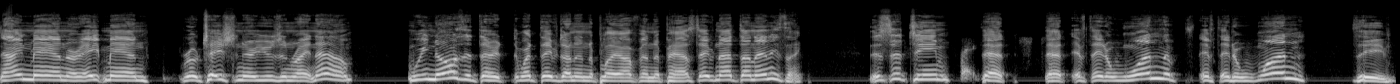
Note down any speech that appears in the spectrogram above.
nine man or eight man rotation they're using right now we know that they're what they've done in the playoff in the past. They've not done anything. This is a team that that if they'd have won the if they'd have won the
